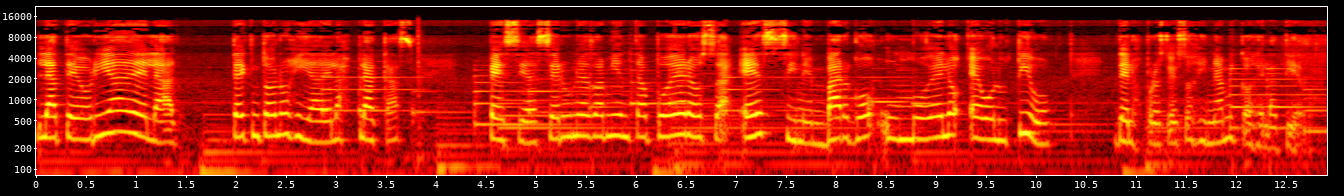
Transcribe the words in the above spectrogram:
La teoría de la tecnología de las placas, pese a ser una herramienta poderosa, es sin embargo un modelo evolutivo de los procesos dinámicos de la Tierra.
